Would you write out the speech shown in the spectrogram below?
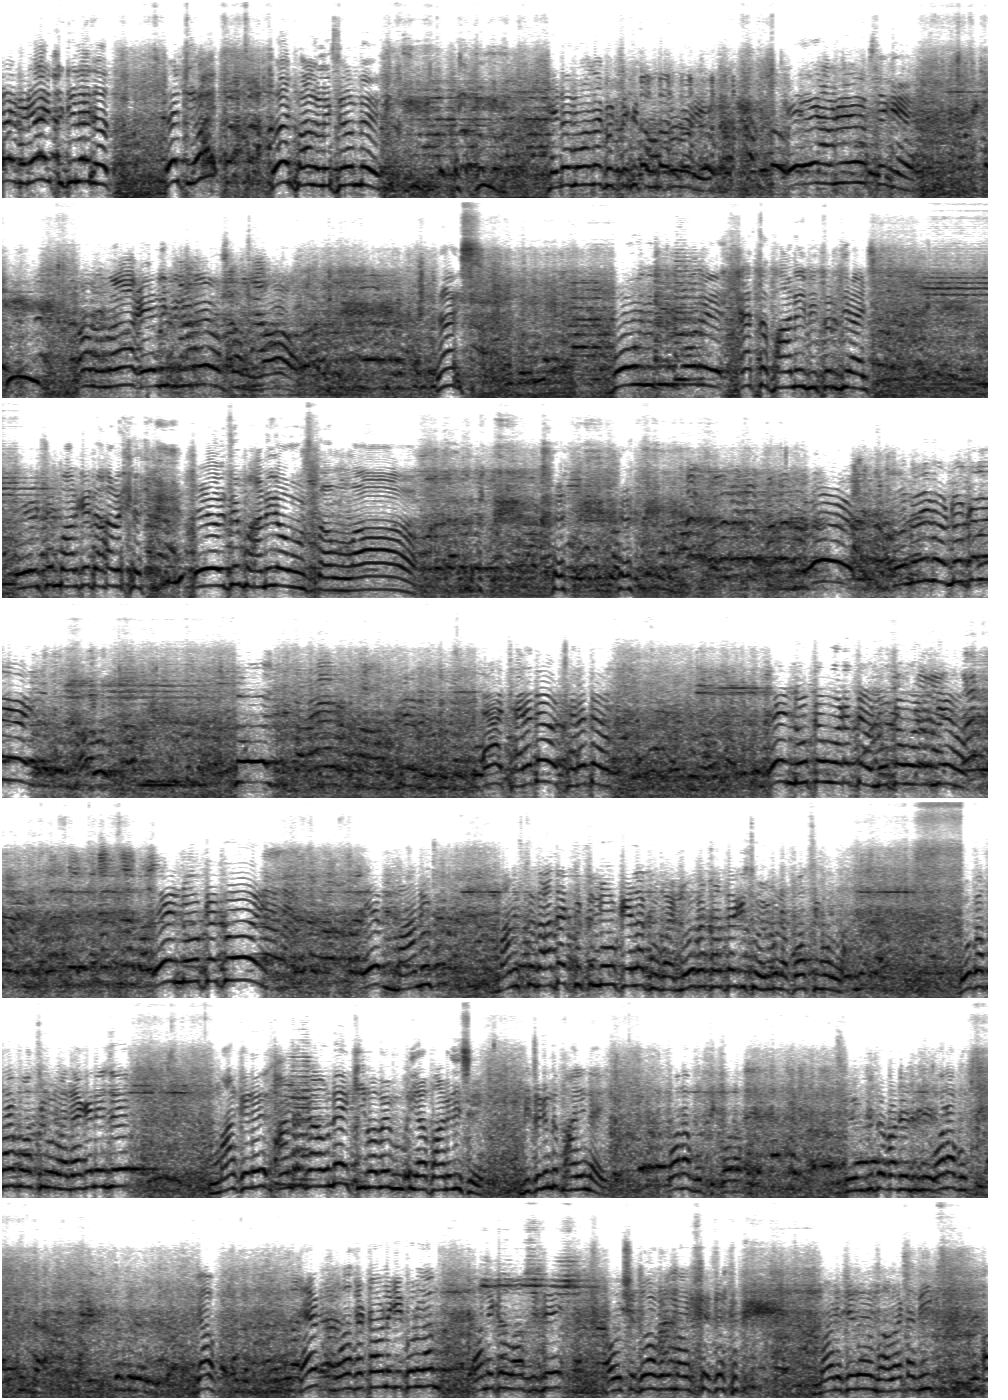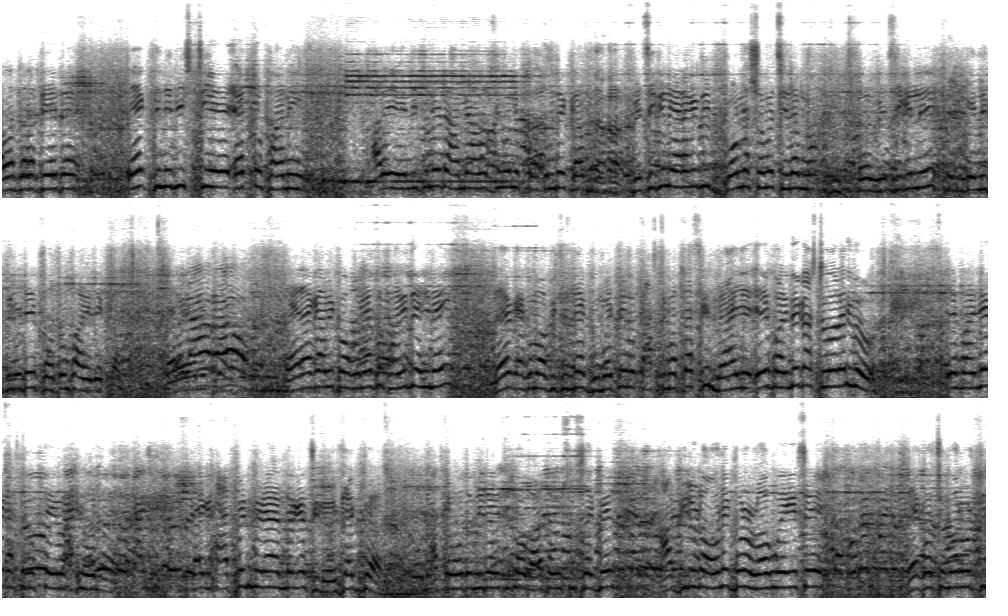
এই। বড় এই তুই গিলাই যত এই তুই এই। এই পাগল ইসলাম রে। এটা মজা করতেছি কষ্ট করে এই আমি এই অবস্থা কে? আল্লাহ এলিমিনে অবস্থা আল্লাহ। গাইস বহুদিন পরে এত পানি ভিতর দিয়ে আইস এই হচ্ছে মার্কেট আর এই হচ্ছে পানির অবস্থা, আল্লাহ। ছেড়ে দাও ছেড়ে দাও। এ, নৌকা অর্ডার দাও, নৌকা অর্ডার নিয়ে আও। এ নৌকা কই এ মানুষ মানুষ তো যাতায়াত করতে নৌকা লাগবো ভাই নৌকা ছাড়া কিছু হইব না পসিবল না। নৌকা ছাড়া পসিবল না। দেখেন এই যে মার্কেটের আন্ডারগ্রাউন্ডে কীভাবে ইয়া পানি দিছে ভিতরে কিন্তু পানি নাই। করা বুদ্ধি করা বুদ্ধি পানি উঠেছে করা বুদ্ধি যাও। দেখ মজা সেটা অনেকে করলাম অনেকে লস দিছে। অবশ্যই দোয়া করুন মানুষের মানুষের যেন ভালো একটা দিক। আল্লাহ তালা দিয়ে দেয়। একদিনে বৃষ্টি এত পানি। আরে এলিফিনেট আমি আমার জীবনে প্রথম দেখলাম। বেসিক্যালি এর আগে আমি বন্যার সময় ছিলাম না। তো বেসিক্যালি এলিপিনোটাই প্রথম পানি দেখলাম। এর আগে আমি এর আগে আমি কখনো এত পানি দেখি নাই। হোক, এখন অফিসে যাই, ঘুমাইতে কাস্টমার তো আজকে নাই। এই পানিতে কাস্টমার আইব। এই পানিতে কাস্টমার আইব না। দেখ হাফ প্যান্ট ফেরা আন্দার কাছে দেখবা আজকের মতো বিদায় সব ভালো থাকবেন, সুস্থ থাকবেন। আর ভিডিওটা অনেক বড় লং হয়ে গেছে। এক হচ্ছে পরবর্তী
